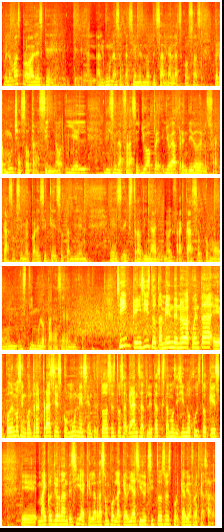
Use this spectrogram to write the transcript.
pues lo más probable es que, algunas ocasiones no te salgan las cosas, pero muchas otras sí, ¿no? Y él dice una frase, yo, yo he aprendido de los fracasos y me parece que eso también es extraordinario, ¿no? El fracaso como un estímulo para ser el mejor. Sí, que insisto, también de nueva cuenta eh, podemos encontrar frases comunes entre todos estos grandes atletas que estamos diciendo justo que es eh, Michael Jordan decía que la razón por la que había sido exitoso es porque había fracasado.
